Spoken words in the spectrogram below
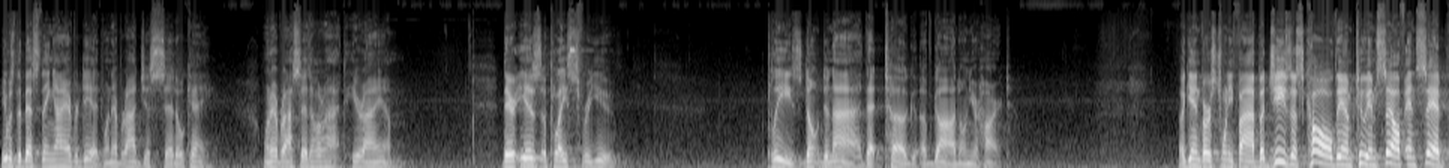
It was the best thing I ever did whenever I just said, okay. Whenever I said, all right, here I am. There is a place for you. Please don't deny that tug of God on your heart. Again, verse 25. But Jesus called them to himself and said,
